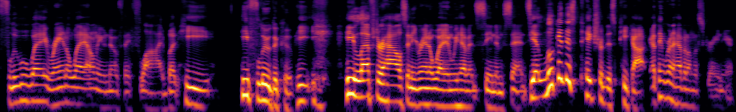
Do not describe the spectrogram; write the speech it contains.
flew away, ran away. I don't even know if they fly, but he he flew the coop. He he left her house and he ran away, and we haven't seen him since. Yet look at this picture of this peacock. I think we're gonna have it on the screen here.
